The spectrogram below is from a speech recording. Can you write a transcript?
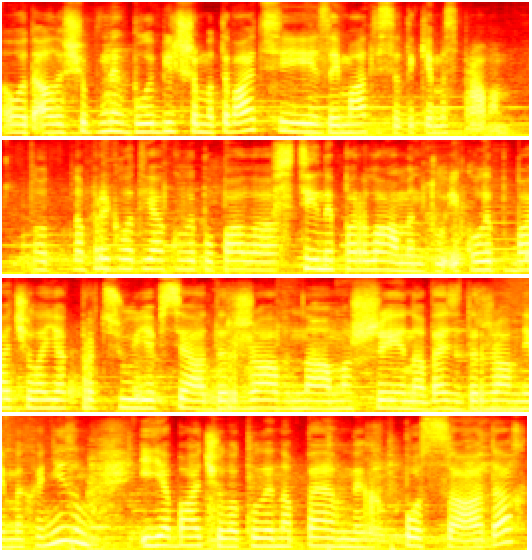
От, але щоб в них було більше мотивації займатися такими справами. От, наприклад, я коли попала в стіни парламенту і коли побачила, як працює вся державна машина, весь державний механізм, і я бачила, коли на певних посадах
